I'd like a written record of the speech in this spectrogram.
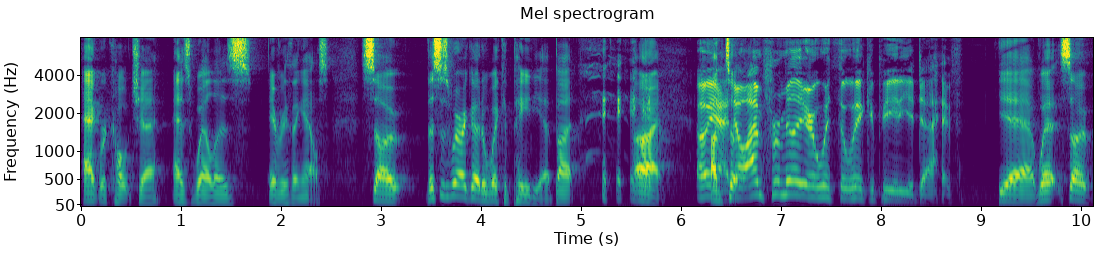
agriculture as well as everything else. So this is where I go to Wikipedia, but all right. Oh yeah, I'm no, I'm familiar with the Wikipedia dive. yeah, so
